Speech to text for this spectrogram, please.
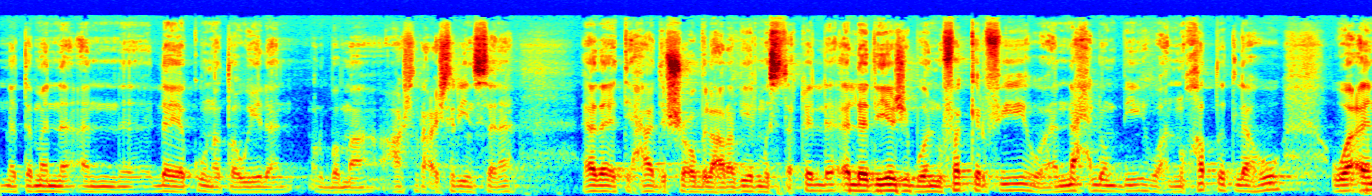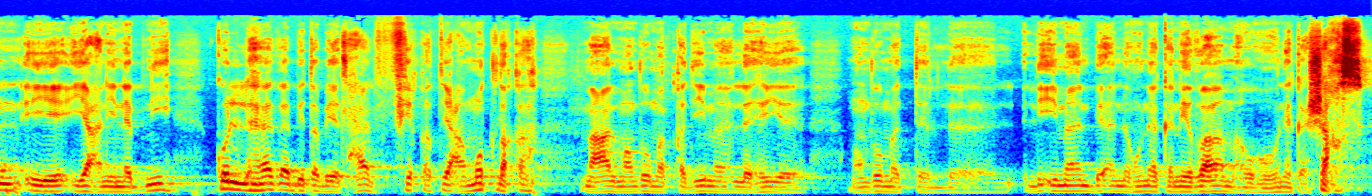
نتمنى أن لا يكون طويلا ربما 10 20 سنة. هذا اتحاد الشعوب العربية المستقلة الذي يجب أن نفكر فيه وأن نحلم به وأن نخطط له وأن يعني نبنيه. كل هذا بطبيعة الحال في قطيعة مطلقة مع المنظومة القديمة اللي هي منظومة الإيمان بأن هناك نظام أو هناك شخص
